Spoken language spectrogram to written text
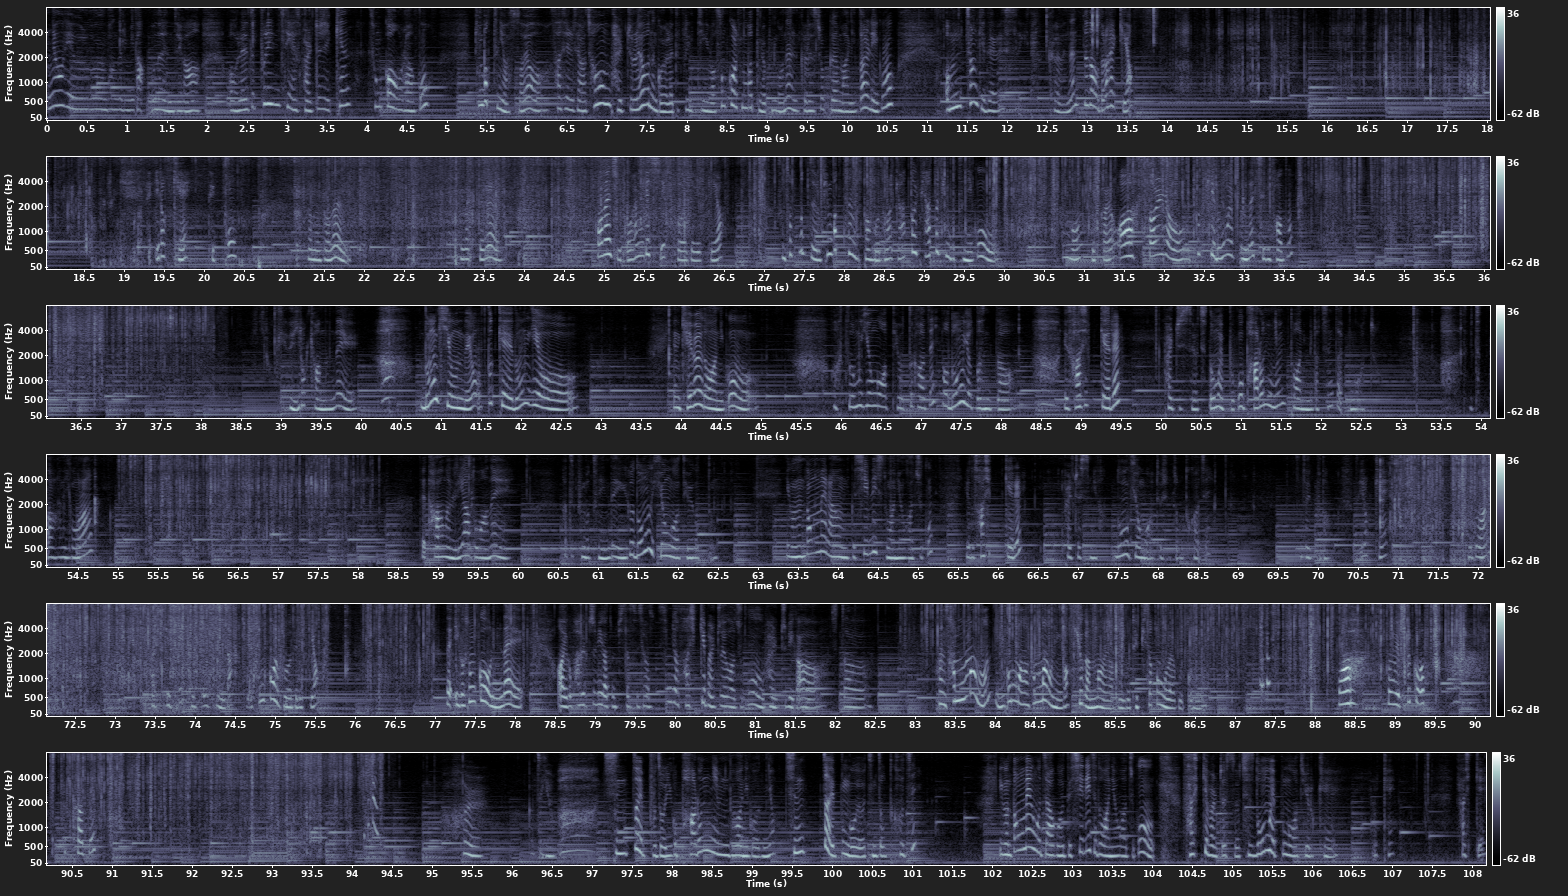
안녕하세요 여러분 방글입니다. 오늘은 제가 어, 레드 프린팅에서 발주시킨 손거울 하고 핀 버튼이 왔어요. 사실 제가 처음 발주를 해보는 거예요 레드 프린팅이 막 손거울 핀 버튼 같은 거는. 그래서 조금 많이 떨리고 엄청 기대를 했습니다. 그러면 뜯어보도록 할게요. 네, 이렇게 됐고 그러면 저는 이것들을 꺼내주고 한 개씩 보여드릴게요 그럼 첫 번째로 핀 버튼부터 보도록 할게요. 하트, 하트 핀 버튼이고 한번 볼까요? 아 떨려. 쿠키 너무 예쁜데 지금 봐도. 이렇게 네, 이렇게 왔는데 헉, 너무 귀여운데요? 어떡해 너무 귀여워. 얘는 개별도 아니고 아, 너무 귀여운 것 같아요. 어떡하지? 아, 너무 귀엽다 진짜. 이 40개를 발주했어요. 진짜 너무 예쁘고 바로님 도안입니다. 진짜 예쁜 것 같죠? 하, 미쳤다. 이거랑 네, 다음은 리아 도안의 하트핀 버튼인데 이거 너무 귀여운 것 같아요 이것도. 이거는 떡매랑 그 시리즈 도안이어가지고 얘도 40개를 발주했습니다. 너무 귀여운 것 같아요 진짜 어떡하지? 진짜 예쁘다. 네, 이렇게 이 도안 40개씩 발주했습니다. 네, 손거울 보여드릴게요. 네 이거 손거울인데 아 이거 발주비가 좀 비쌌어요. 제가 심지어 40개 발주해가지고 발주비가 진짜 한 3만원? 이것만 한 3만원인가? 기억이 안 나요. 이거 되게 비쌌던 걸로 알고 있거든요 와 너무 예쁠 것 같아. 어떡하지? 헐 깜짝이야. 헉, 진짜 예쁘죠? 이거 바로님 도안이거든요? 진짜 예쁜 거예요 진짜. 어떡하지? 이건 떡메모지하고 그때 시리즈 도안이어가지고 40개 발주했어요. 진짜 너무 예쁜 것 같아요 이렇게. 이렇게. 40개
